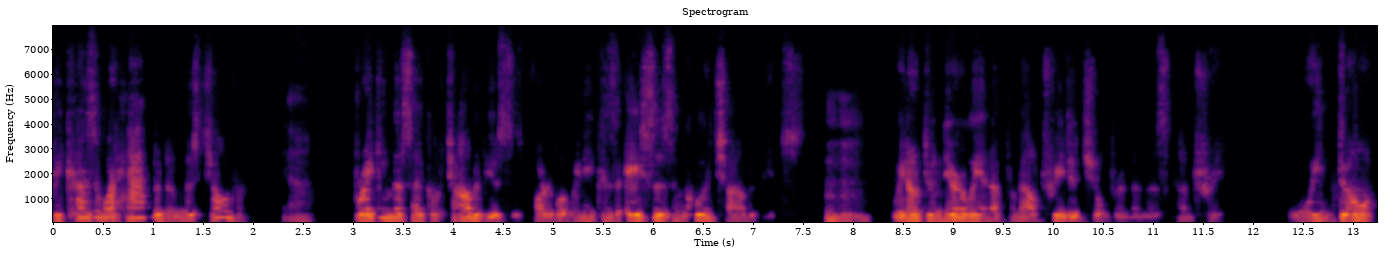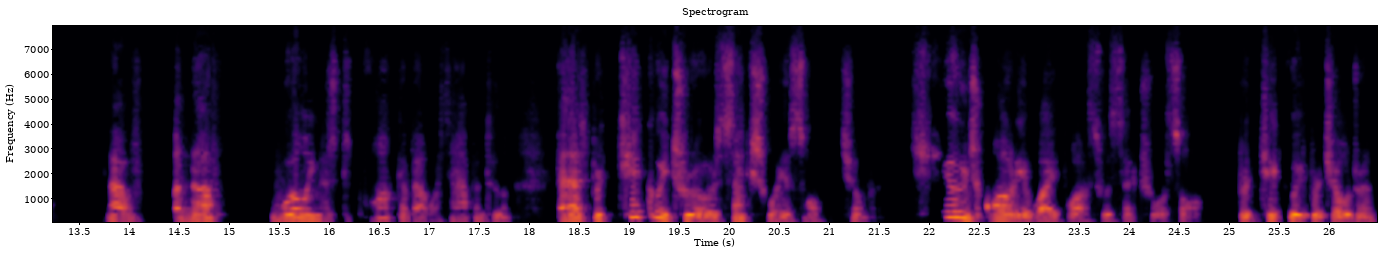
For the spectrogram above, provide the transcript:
because of what happened to them as children. Yeah. Breaking the cycle of child abuse is part of what we need because ACEs include child abuse. Mm-hmm. We don't do nearly enough for maltreated children in this country. We don't have enough willingness to talk about what's happened to them. And that's particularly true of sexually assaulted children. Huge quality of life loss with sexual assault, particularly for children.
